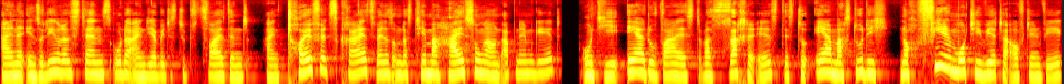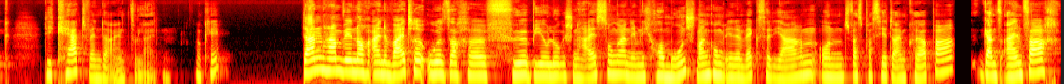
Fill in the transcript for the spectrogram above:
Eine Insulinresistenz oder ein Diabetes Typ 2 sind ein Teufelskreis, wenn es um das Thema Heißhunger und Abnehmen geht. Und je eher du weißt, was Sache ist, desto eher machst du dich noch viel motivierter auf den Weg, die Kehrtwende einzuleiten. Okay? Dann haben wir noch eine weitere Ursache für biologischen Heißhunger, nämlich Hormonschwankungen in den Wechseljahren. Und was passiert da im Körper? Ganz einfach,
